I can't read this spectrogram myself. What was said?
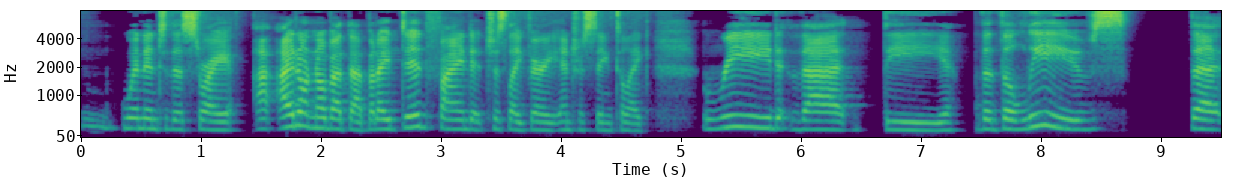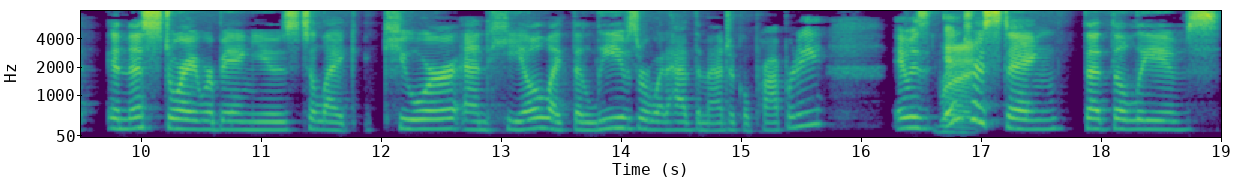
went into this story. I, I don't know about that, but I did find it just like very interesting to like read that the that the leaves that in this story were being used to like cure and heal, like the leaves were what had the magical property. It was Right. interesting that the leaves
